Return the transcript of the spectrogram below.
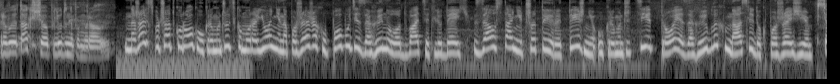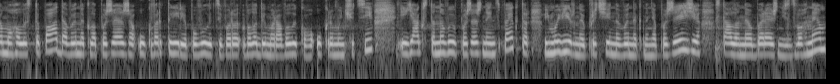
робити так, щоб люди не помирали. На жаль, з початку року у Кременчуцькому районі на пожежах у побуті загинуло 20 людей. За останні чотири тижні у Кременчуці троє загиблих внаслідок пожежі. 7 листопада виникла пожежа у квартирі по вулиці Володимира Великого у Кременчуці. І як встановив пожежний інспектор, ймовірною причиною виникнення пожежі стала необережність з вогнем,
